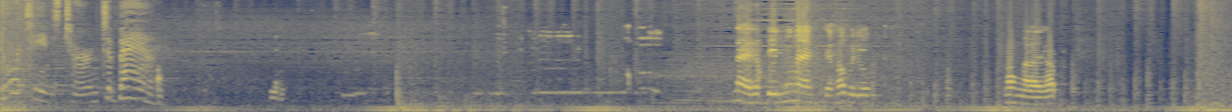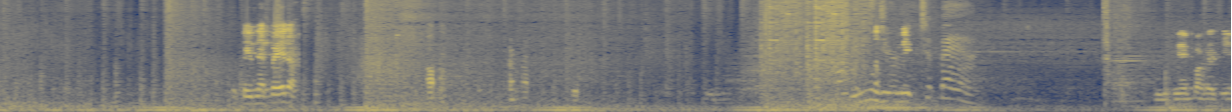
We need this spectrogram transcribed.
Your team's turn to ban. ไหนสตรีมข้างในเดี๋ยวเข้าไปดู ช่องอะไรครับ tìm này phết rồi đúng rồi đi về bằng cái gì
